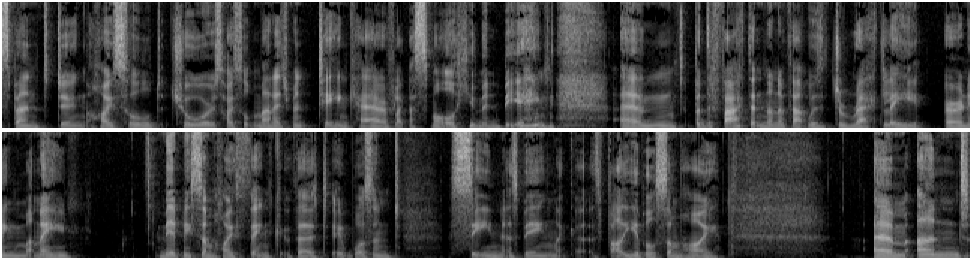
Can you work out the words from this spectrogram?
spent doing household chores, household management, taking care of like a small human being. Um, but the fact that none of that was directly earning money made me somehow think that it wasn't seen as being like as valuable somehow. Um, and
